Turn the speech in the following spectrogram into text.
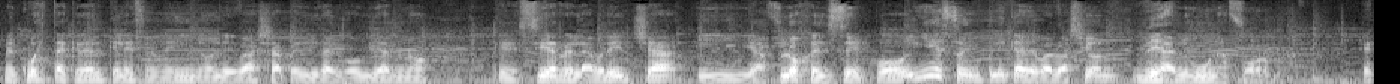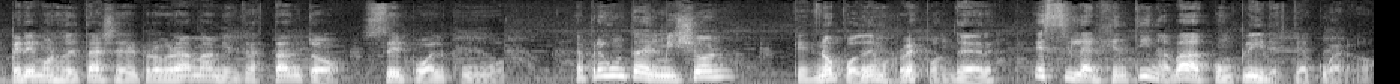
Me cuesta creer que el FMI no le vaya a pedir al gobierno que cierre la brecha y afloje el cepo y eso implica devaluación de alguna forma. Esperemos los detalles del programa, mientras tanto, cepo al cubo. La pregunta del millón que no podemos responder es si la Argentina va a cumplir este acuerdo.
